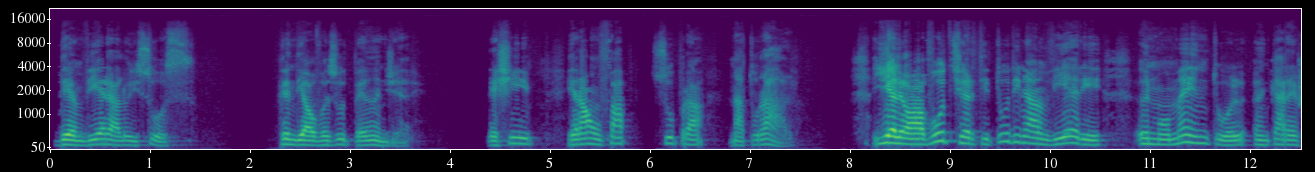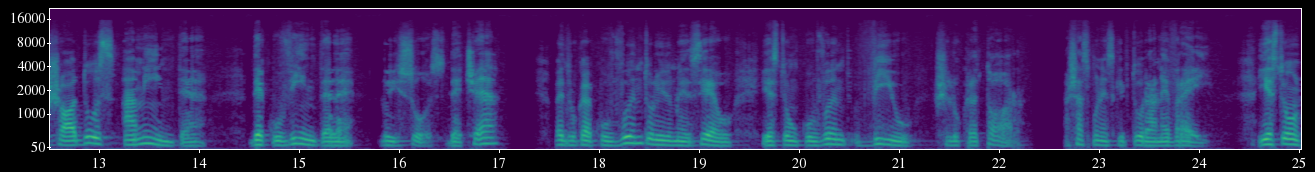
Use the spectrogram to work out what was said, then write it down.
de învierea lui Isus când i-au văzut pe îngeri deși era un fapt supranatural. Ele au avut certitudinea învierii în momentul în care și-au adus aminte de cuvintele lui Isus. De ce? Pentru că cuvântul lui Dumnezeu este un cuvânt viu și lucrător. Așa spune Scriptura în Evrei. Este un,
